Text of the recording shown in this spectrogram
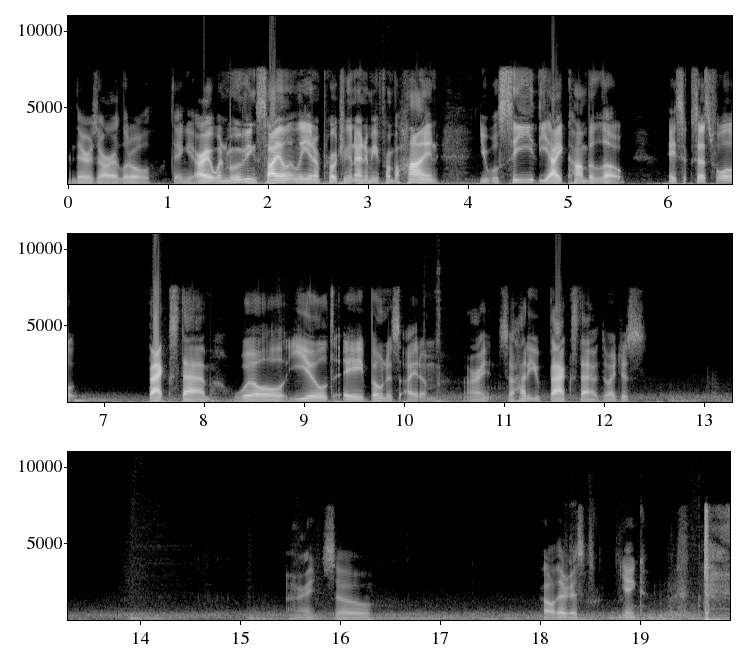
And there's our little thing. Alright, when moving silently and approaching an enemy from behind, you will see the icon below. A successful backstab will yield a bonus item. Alright, so how do you backstab? Do I just... Alright, so... Oh, there it is. Yank.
